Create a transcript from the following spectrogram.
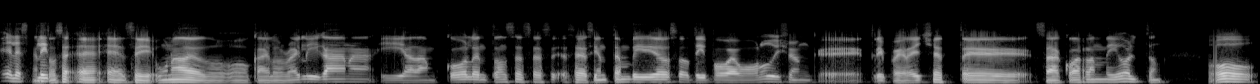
El split. Entonces, eh, eh, sí, una de dos, o Kyle O'Reilly gana y Adam Cole entonces se, se- siente envidioso tipo Evolution, que Triple H este, sacó a Randy Orton, o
